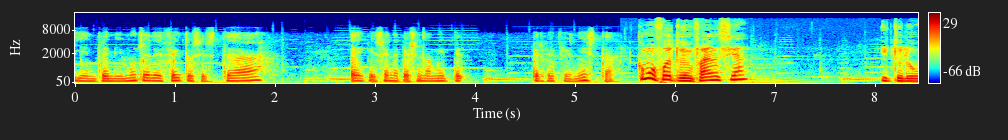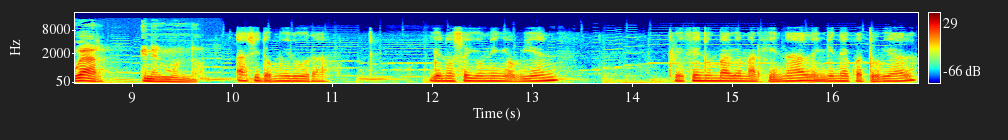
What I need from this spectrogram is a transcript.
Y entre mis muchos defectos está el que soy una persona muy perfeccionista. ¿Cómo fue tu infancia y tu lugar en el mundo? Ha sido muy dura. Yo no soy un niño bien. Crecí en un barrio marginal en Guinea Ecuatorial.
